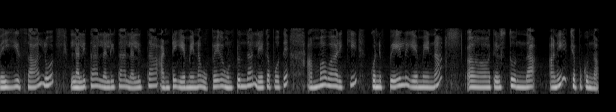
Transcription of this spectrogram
వెయ్యి సార్లు లలిత లలిత లలిత అంటే ఏమైనా ఉపయోగం ఉంటుందా? లేకపోతే అమ్మవారికి కొన్ని పేర్లు ఏమైనా తెలుస్తుందా అని చెప్పుకుందాం.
